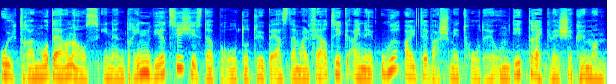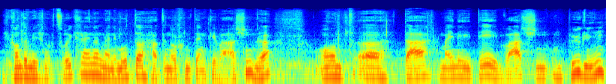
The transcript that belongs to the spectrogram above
ultramodern aus. Innen drin wird sich, ist der Prototyp erst einmal fertig, eine uralte Waschmethode um die Dreckwäsche kümmern. Ich konnte mich noch zurückrennen. Meine Mutter hatte noch mit dem gewaschen. Ja. Und äh, da meine Idee, Waschen und Bügeln,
